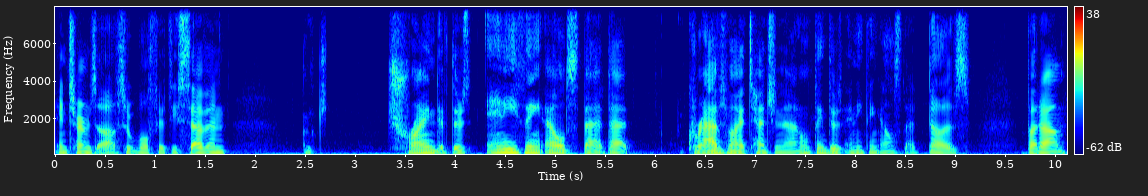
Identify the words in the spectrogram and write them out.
in terms of Super Bowl 57. I'm trying if there's anything else that that grabs my attention, and I don't think there's anything else that does. But um,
